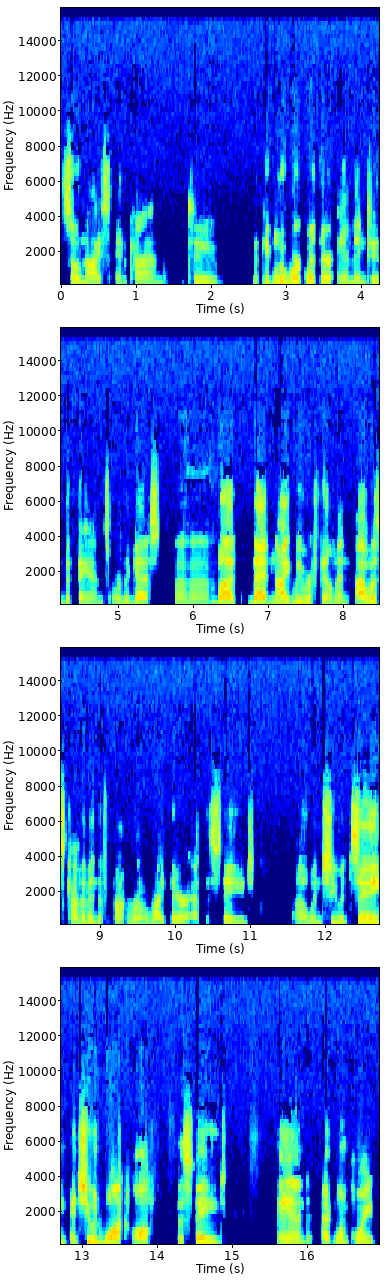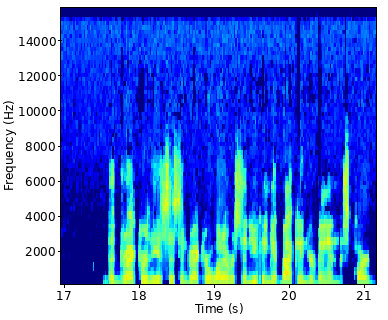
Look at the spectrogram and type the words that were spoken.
so nice and kind to the people who work with her, and then to the fans or the guests. Mm-hmm. But that night we were filming, I was kind of in the front row, right there at the stage, uh, when she would sing, and she would walk off the stage, and at one point, the director, or the assistant director, or whatever, said, "You can get back in your van, Miss Parton."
